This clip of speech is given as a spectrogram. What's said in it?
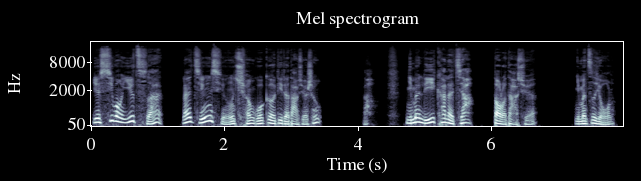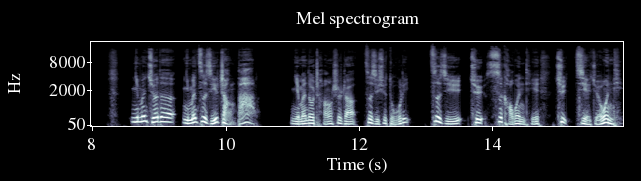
也希望以此案来警醒全国各地的大学生，啊，你们离开了家，到了大学。你们自由了，你们觉得你们自己长大了，你们都尝试着自己去独立，自己去思考问题，去解决问题。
